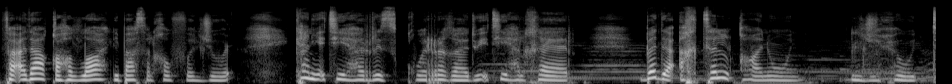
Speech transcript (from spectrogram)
فأذاقها الله لباس الخوف والجوع. كان يأتيها الرزق والرغد ويأتيها الخير. بدأ اختل قانون الجحود.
